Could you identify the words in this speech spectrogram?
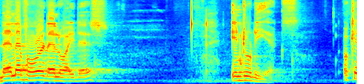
del f over del y dash into d x okay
